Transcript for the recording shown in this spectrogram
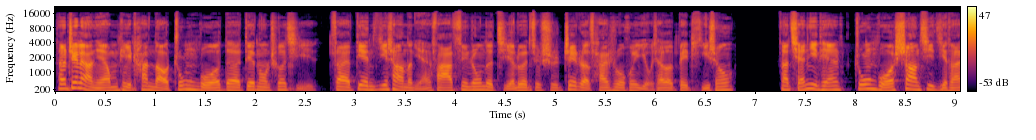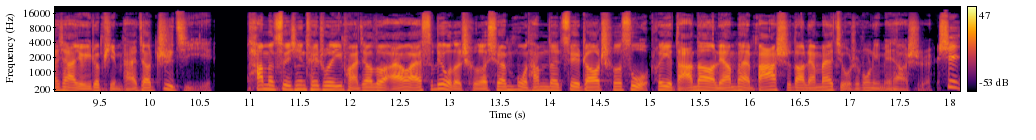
但这两年我们可以看到，中国的电动车企在电机上的研发，最终的结论就是这个参数会有效的被提升。那前几天，中国上汽集团下有一个品牌叫智己，他们最新推出的一款叫做 LS 六的车，宣布他们的最高车速可以达到两百八十到两百九十公里每小时。是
